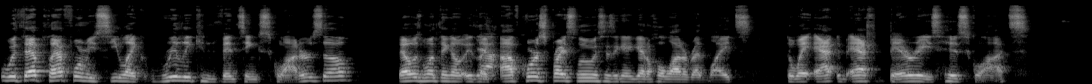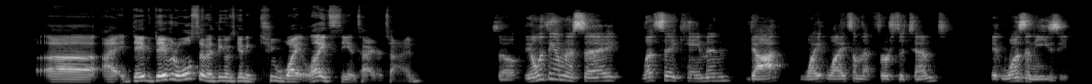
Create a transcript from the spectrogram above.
with- that platform, you see like really convincing squatters, though. That was one thing. I was like, Yeah. of course, Bryce Lewis isn't going to get a whole lot of red lights. The way Ash buries his squats, uh, I David David Wilson, I think was getting two white lights the entire time. So the only thing I'm going to say, let's say Cayman got white lights on that first attempt. It wasn't easy.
